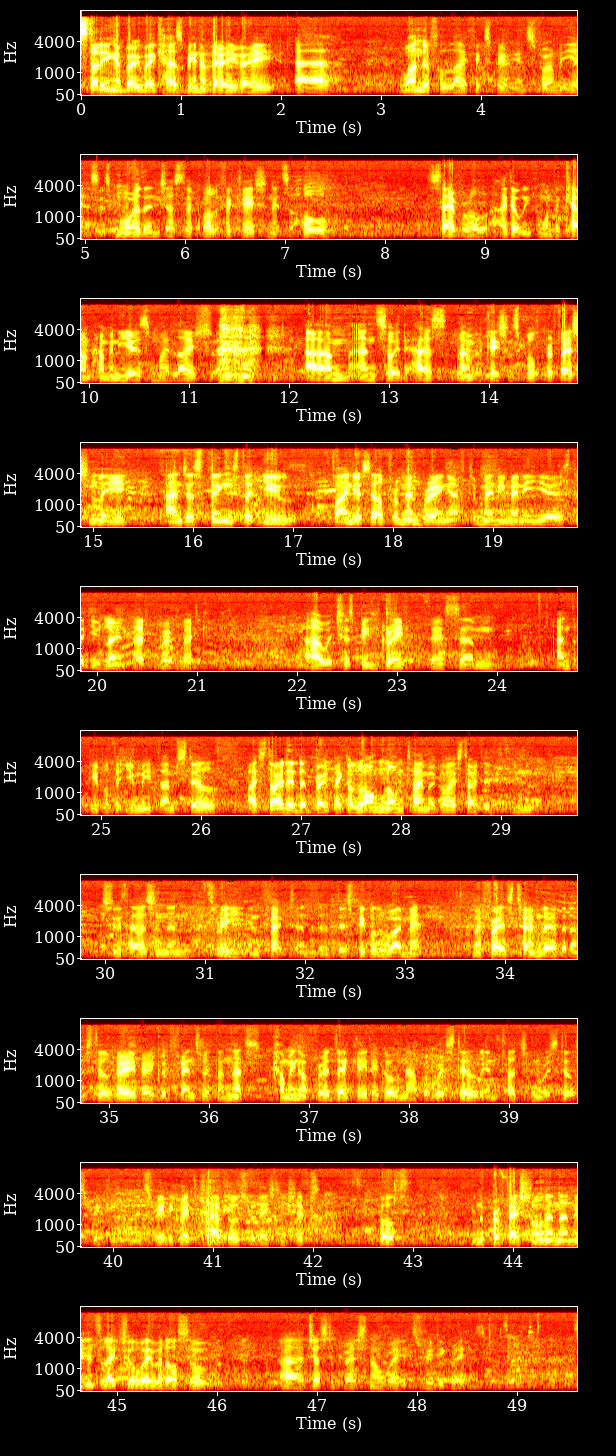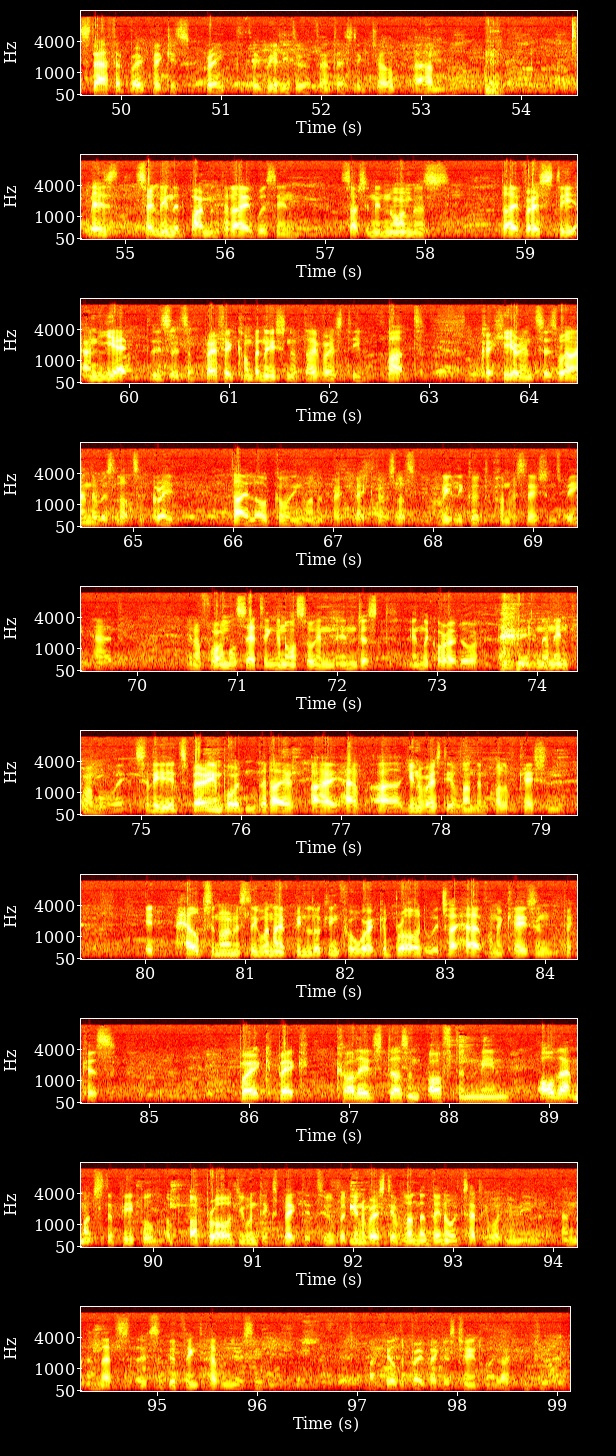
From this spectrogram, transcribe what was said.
Studying at Birkbeck has been a very, very uh, wonderful life experience for me, yes. It's more than just a qualification, it's a whole several, I don't even want to count how many years of my life. um, and so it has ramifications both professionally and just things that you find yourself remembering after many, many years that you learned at Birkbeck, uh, which has been great. There's, um, and the people that you meet, I'm still, I started at Birkbeck a long, long time ago. I started in 2003, in fact, and there's people who I met my first term there that I'm still very, very good friends with, and that's coming up for a decade ago now, but we're still in touch and we're still speaking, and it's really great to have those relationships, both in a professional and an intellectual way, but also uh, just a personal way. It's really great. Staff at Birkbeck is great. They really do a fantastic job. Um, there's certainly in the department that I was in such an enormous diversity, and yet it's, it's a perfect combination of diversity but coherence as well. And there was lots of great dialogue going on at Birkbeck. There was lots of really good conversations being had in a formal setting and also in, in just in the corridor in an informal way. So it's very important that I, I have a University of London qualification. It helps enormously when I've been looking for work abroad, which I have on occasion, because Birkbeck college doesn't often mean all that much to people. Abroad, you wouldn't expect it to, but University of London, they know exactly what you mean, and, and that's it's a good thing to have on your CV. I feel that Birkbeck has changed my life completely.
